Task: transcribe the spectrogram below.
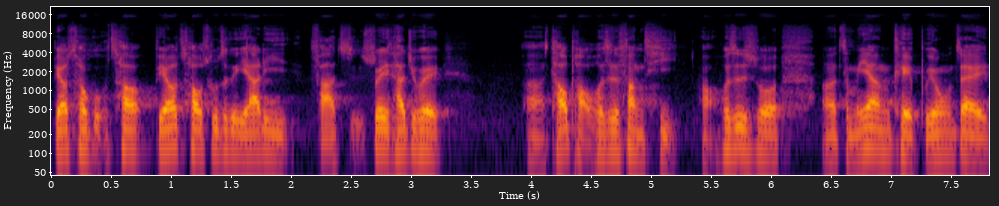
不要超过超，不要超出这个压力阀值，所以他就会呃逃跑，或是放弃，啊，或是说呃怎么样可以不用在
